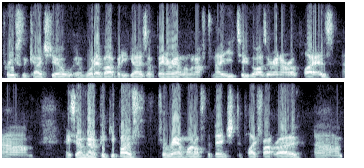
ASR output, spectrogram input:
previously coached you and whatever. But he goes, I've been around long enough to know you two guys are NRL players. Um, he said, I'm going to pick you both for round one off the bench to play front row. Um,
